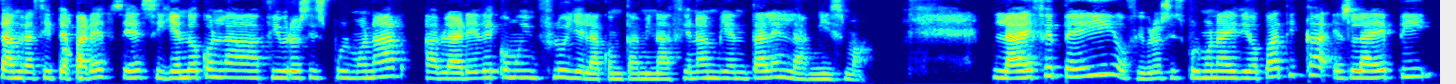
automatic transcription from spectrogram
Sandra, si te parece, siguiendo con la fibrosis pulmonar, hablaré de cómo influye la contaminación ambiental en la misma. La FPI o fibrosis pulmonar idiopática es la EPI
